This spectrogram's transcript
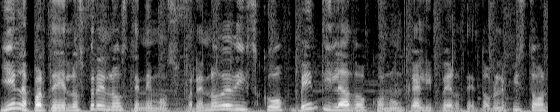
Y en la parte de los frenos tenemos freno de disco ventilado con un caliper de doble pistón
